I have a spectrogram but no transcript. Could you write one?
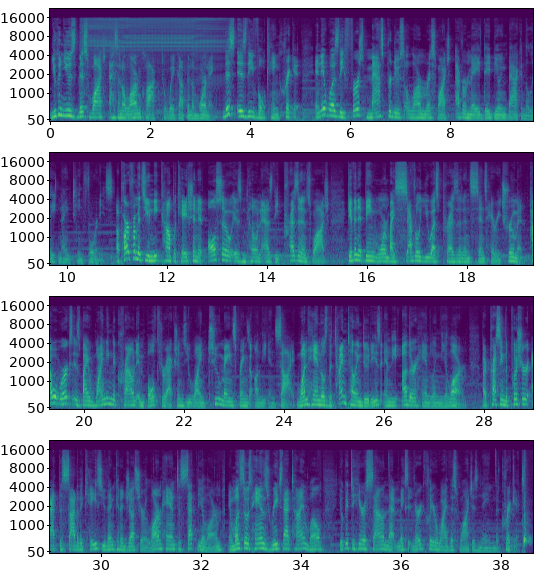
You can use this watch as an alarm clock to wake up in the morning. This is the Vulcain Cricket, and it was the first mass-produced alarm wristwatch ever made, debuting back in the late 1940s. Apart from its unique complication, it also is known as the President's Watch, given it being worn by several US presidents since Harry Truman. How it works is by winding the crown in both directions, you wind two mainsprings on the inside. One handles the time telling duties and the other handling the alarm. By pressing the pusher at the side of the case, you then can adjust your alarm hand to set the alarm. And once those hands reach that time, well, you'll get to hear a sound that makes it very clear why this watch is named the Cricket.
